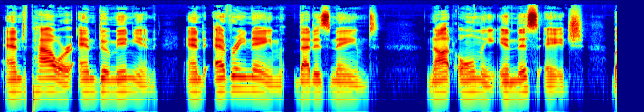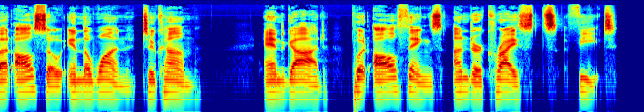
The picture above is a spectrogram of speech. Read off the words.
and power and dominion and every name that is named, not only in this age, but also in the one to come. And God put all things under Christ's feet,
